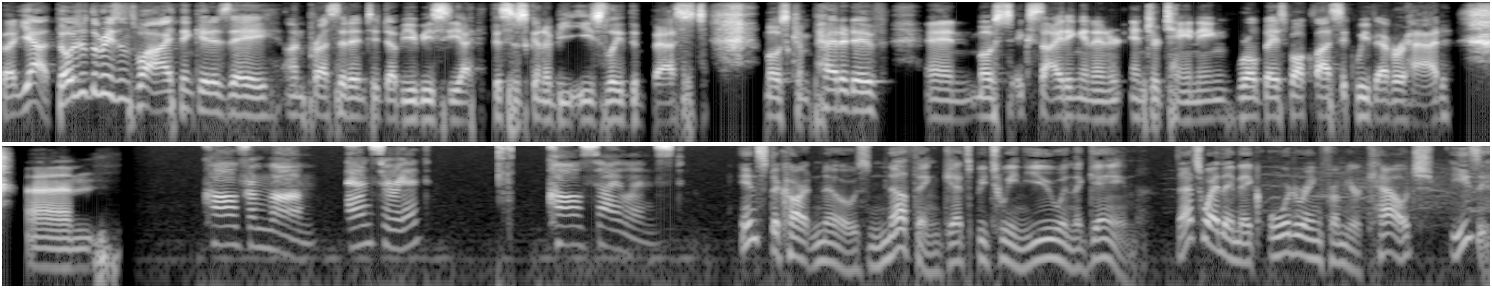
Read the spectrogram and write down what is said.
but yeah, those are the reasons why I think it is a unprecedented WBC. I think this is going to be easily the best, most competitive, and most exciting and enter- entertaining World Baseball Classic we've ever had. Um, Call from mom. Answer it. Call silenced. Instacart knows nothing gets between you and the game. That's why they make ordering from your couch easy.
